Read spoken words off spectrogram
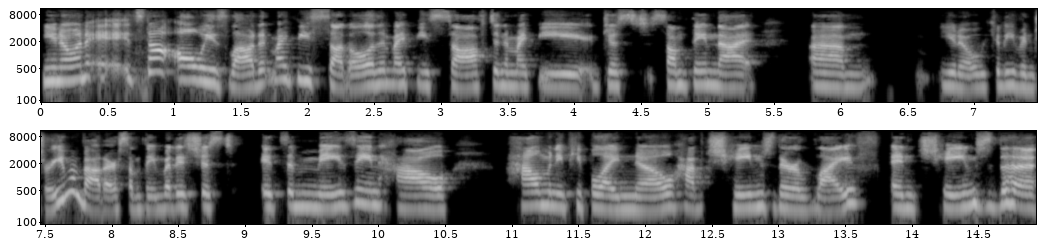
you know and it, it's not always loud it might be subtle and it might be soft and it might be just something that um you know we could even dream about or something but it's just it's amazing how how many people i know have changed their life and changed the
